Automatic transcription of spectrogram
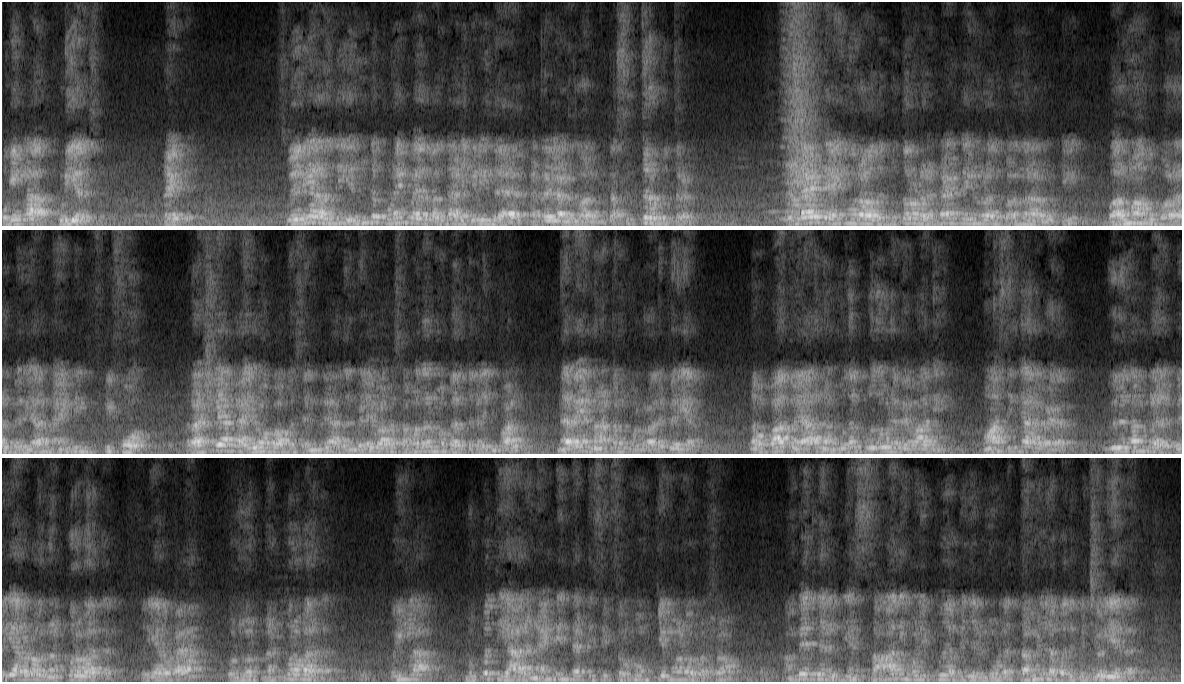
ஓகேங்களா? குடியரசு. ரைட்டு பெரியார் வந்து எந்த புனைப்பெயரில் வந்து அடிக்கடி இந்த கட்டுரையில எழுதுவாருன்னு சித்திர சித்திரபுத்திரன். ரெண்டாயிரத்தி ஐநூறாவது புத்தரோட ரெண்டாயிரத்தி ஐநூறாவது பிறந்த நாள் ஒட்டி பர்மாவுக்கு போறாரு பெரியார் நைன்டீன் பிப்டி ஃபோர் ரஷ்யாவுக்கு ஐரோப்பாவுக்கு சென்று அதன் விளைவாக சமதர்ம கருத்துக்களின் பால் நிறைய நாட்டம் கொள்றாரு பெரியார். நம்ம பார்த்தோம் யாருங்க? முதல் பொதுவுடைமைவாதி மா சிங்காரவேலர். இவர் என்ன பண்றாரு? பெரியாரோட ஒரு நட்புறவா இருக்கார். பெரியாரோட ஒரு நட்புறவா இருக்கார். ஓகேங்களா முப்பத்தி ஆறு நைன்டீன் தேர்ட்டி சிக்ஸ் ரொம்ப முக்கியமான ஒரு வருஷம். அம்பேத்கர் எழுதிய சாதி ஒழிப்பு அப்படிங்கிற நூலை தமிழ்ல பதிப்பிச்சு வெளியிடுறாரு.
